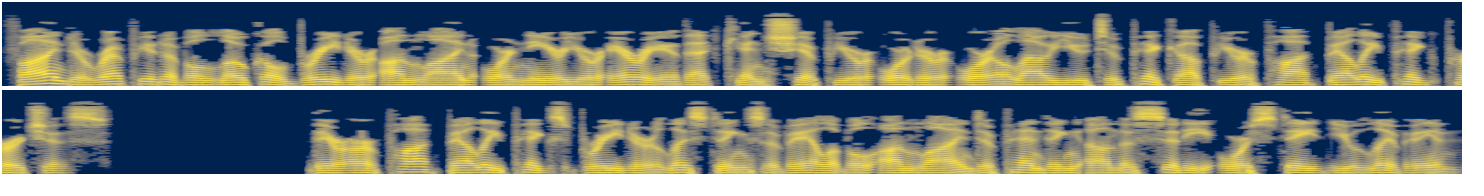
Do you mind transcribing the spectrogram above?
Find a reputable local breeder online or near your area that can ship your order or allow you to pick up your pot-belly pig purchase. There are pot-belly pigs breeder listings available online depending on the city or state you live in.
